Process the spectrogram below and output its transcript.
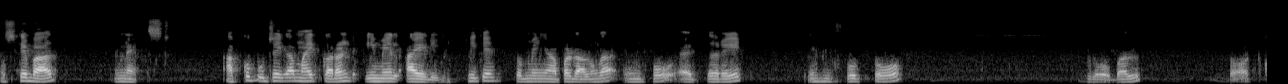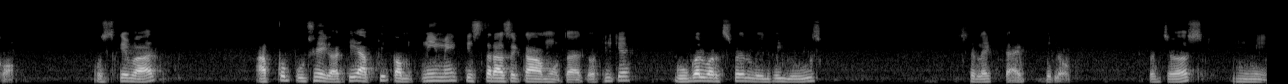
उसके बाद नेक्स्ट आपको पूछेगा माई करंट ईमेल आईडी ठीक है? तो मैं यहाँ पर डालूँगा info at the rate Infoto global dot com उसके बाद आपको पूछेगा कि आपकी कंपनी में किस तरह से काम होता है तो ठीक है? Google work will be use select type below तो जस्ट मी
